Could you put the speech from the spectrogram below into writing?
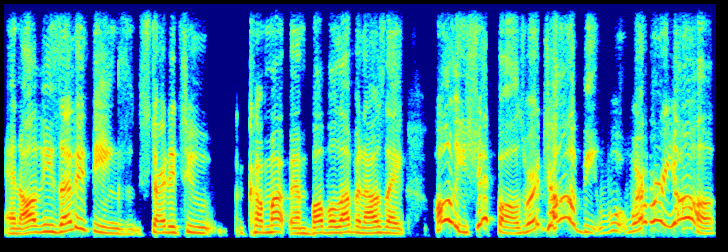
And all these other things started to come up and bubble up and i was like holy shit balls where'd y'all be? Where were y'all?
